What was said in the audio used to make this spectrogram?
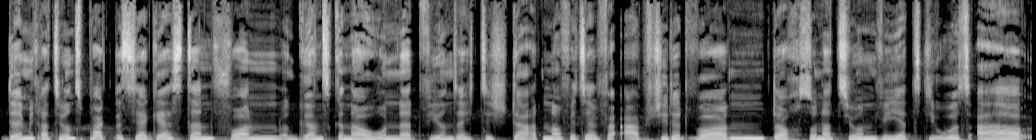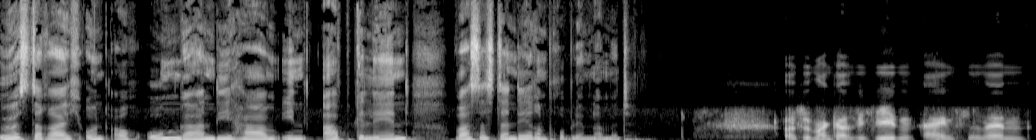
Der Migrationspakt ist ja gestern von ganz genau 164 Staaten offiziell verabschiedet worden. Doch so Nationen wie jetzt die USA, Österreich und auch Ungarn, die haben ihn abgelehnt. Was ist denn deren Problem damit? Also man kann sich jeden einzelnen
